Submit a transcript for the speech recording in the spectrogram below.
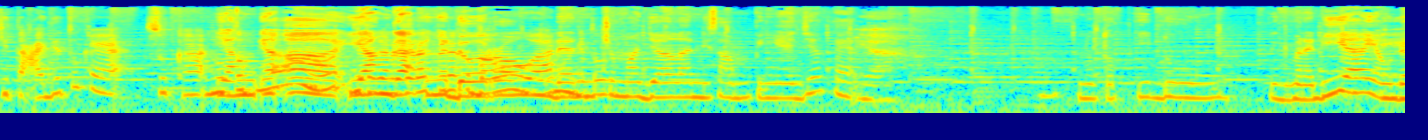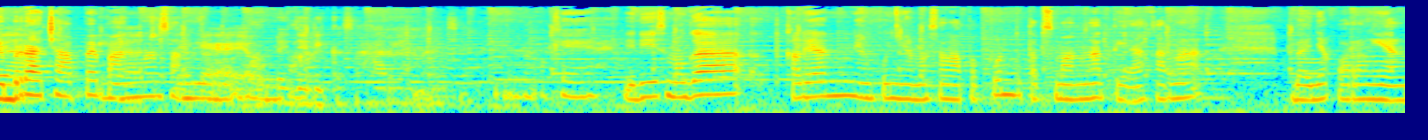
kita aja tuh kayak suka yang nutup ya, mulut eh, gitu, yang nggak ngedorong dan gitu. cuma jalan di sampingnya aja kayak Iya. nutup hidung. Gimana dia yang udah Iya. berat capek Iya, panas sambil kayak ya sampah. udah jadi keseharian aja. Oke. Jadi semoga kalian yang punya masalah apa pun tetap semangat ya karena banyak orang yang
